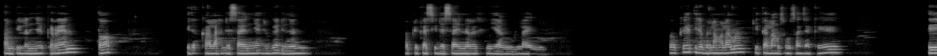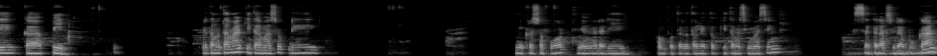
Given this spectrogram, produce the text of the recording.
Tampilannya keren, top. Tidak kalah desainnya juga dengan aplikasi desainer yang lainnya. Oke, tidak berlama-lama, kita langsung saja ke TKP. Pertama-tama kita masuk di Microsoft Word yang ada di komputer atau laptop kita masing-masing. Setelah sudah buka,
